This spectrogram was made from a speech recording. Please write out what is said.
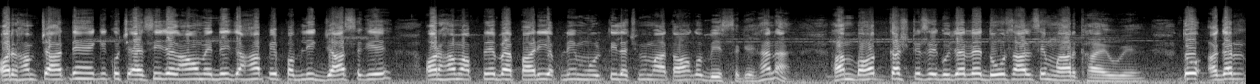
और हम चाहते हैं कि कुछ ऐसी जगहों में दें जहाँ पे पब्लिक जा सके और हम अपने व्यापारी, अपनी मूर्ति लक्ष्मी माताओं को बेच सके, है ना? हम बहुत कष्ट से गुजर रहे, दो साल से मार खाए हुए हैं। तो अगर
